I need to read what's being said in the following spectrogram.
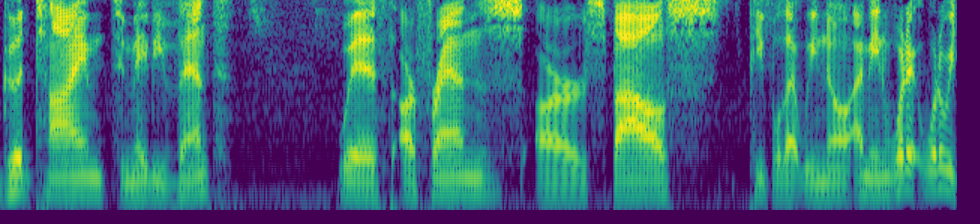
good time to maybe vent with our friends, our spouse, people that we know? I mean, what are, what are we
